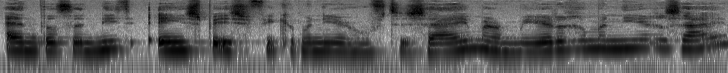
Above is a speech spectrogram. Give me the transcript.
en dat het niet één specifieke manier hoeft te zijn, maar meerdere manieren zijn.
